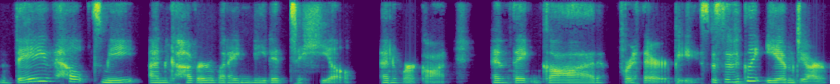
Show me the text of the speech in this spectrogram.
they've helped me uncover what I needed to heal and work on. And thank God for therapy, specifically EMDR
